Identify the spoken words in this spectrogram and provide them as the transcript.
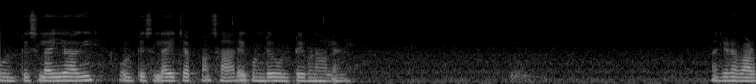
ਉਲਟੀ ਸਲਾਈ ਆ ਗਈ। ਉਲਟੀ ਸਲਾਈ 'ਚ ਆਪਾਂ ਸਾਰੇ ਕੁੰਡੇ ਉਲਟੇ ਬਣਾ ਲੈਣੇ। ਆ ਜਿਹੜਾ ਵਲ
